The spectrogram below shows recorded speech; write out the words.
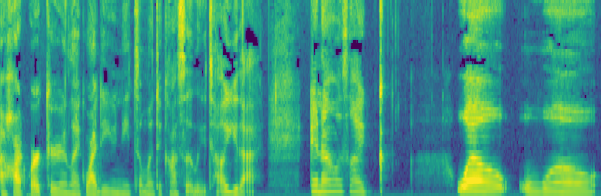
a hard worker? Like why do you need someone to constantly tell you that and I was like, well, well,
